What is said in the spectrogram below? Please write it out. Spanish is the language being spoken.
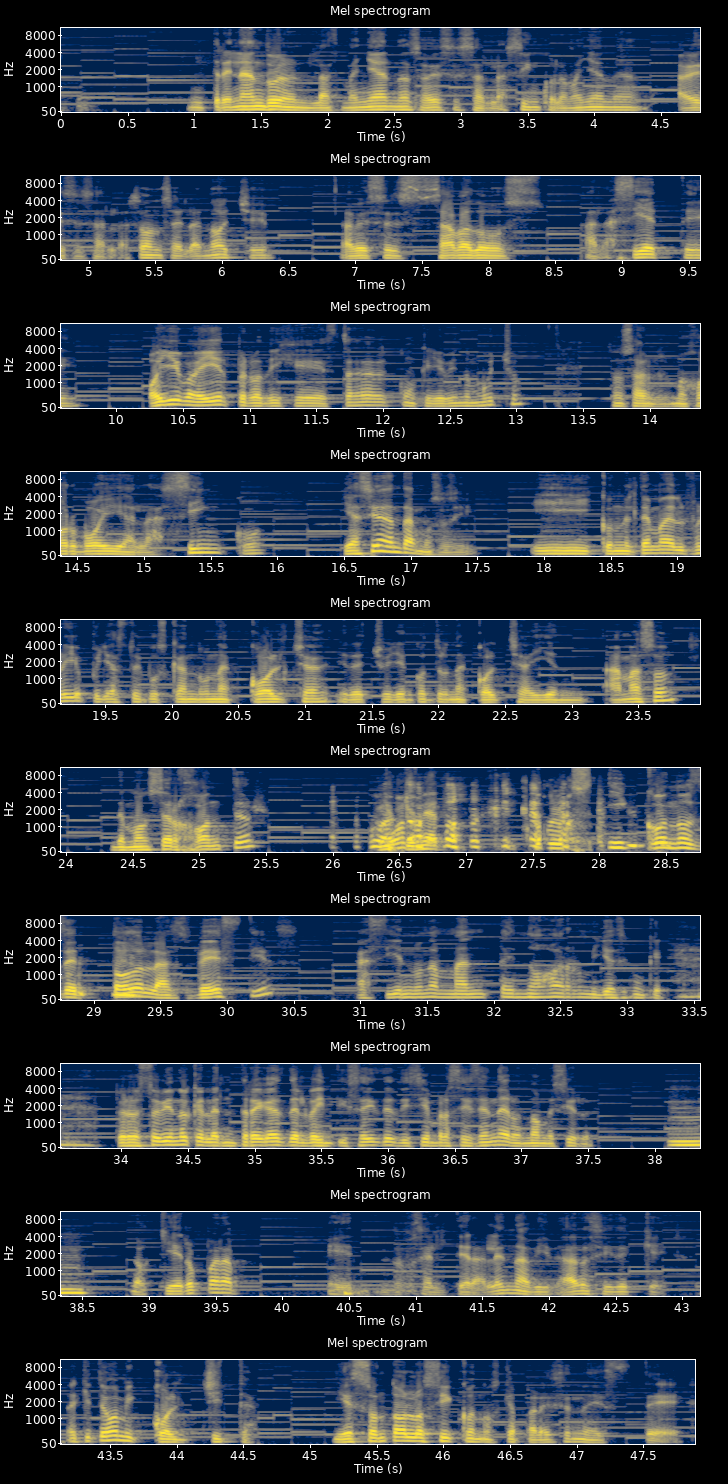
Entrenando en las mañanas, a veces a las 5 de la mañana, a veces a las 11 de la noche, a veces sábados a las 7. Hoy iba a ir, pero dije, está como que lloviendo mucho, entonces a lo mejor voy a las 5 y así andamos así. Y con el tema del frío, pues ya estoy buscando una colcha. Y de hecho ya encontré una colcha ahí en Amazon de Monster Hunter. Tiene todos los iconos de todas las bestias. Así en una manta enorme. Y yo así como que... Pero estoy viendo que la entrega es del 26 de diciembre a 6 de enero. No me sirve. Mm, Lo quiero para... eh, o sea, literal en Navidad. Así de que... Aquí tengo mi colchita. Y es- son todos los iconos que aparecen este,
